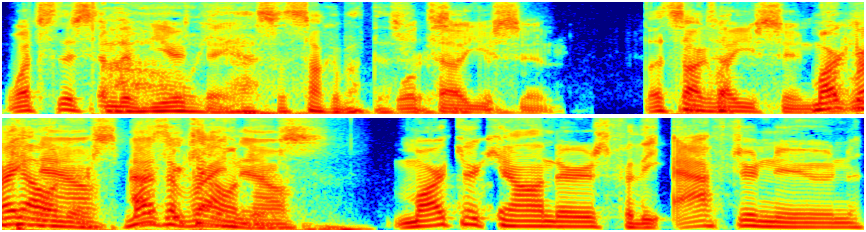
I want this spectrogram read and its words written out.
What's this end of year Oh, thing? Yes, let's talk about this. We'll tell second. you soon. Let's talk tell about you soon. Mark your right now, calendars. Mark as your of right now, calendars. mark your calendars for the afternoon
